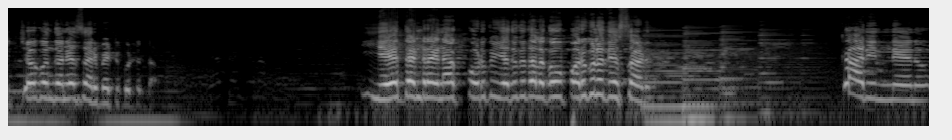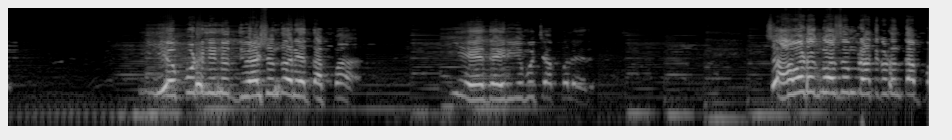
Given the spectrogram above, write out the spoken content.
ఉద్యోగంతోనే సరిపెట్టుకుంటున్నావు. ఏ తండ్రి అయినా కొడుకు ఎదుగుదలకు పరుగులు తీస్తాడు. కానీ నేను ఎప్పుడు నిన్ను ద్వేషంతోనే తప్ప ఏ ధైర్యము చెప్పలేదు. చావడం కోసం బ్రతకడం తప్ప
